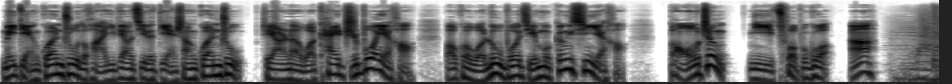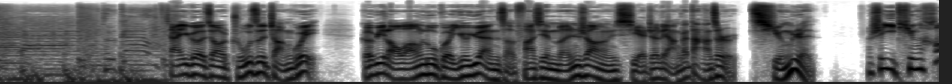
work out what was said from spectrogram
没点关注的话，一定要记得点上关注。这样呢，我开直播也好，包括我录播节目更新也好，保证你错不过啊！下一个叫竹子掌柜，隔壁老王路过一个院子，发现门上写着两个大字儿“情人”。他是一听哈，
